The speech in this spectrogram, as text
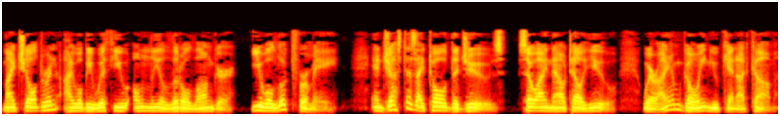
My children, I will be with you only a little longer. You will look for me. And just as I told the Jews, so I now tell you, where I am going you cannot come.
